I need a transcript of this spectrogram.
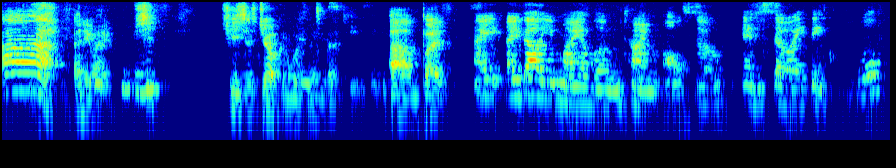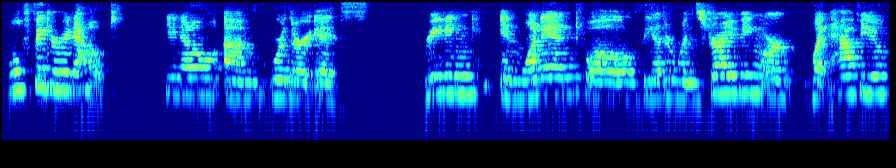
ah. Anyway, she, she's just joking with me, but um, but I, I value my alone time also, and so I think we'll we'll figure it out. You know, um, whether it's reading in one end while the other one's driving or what have you.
